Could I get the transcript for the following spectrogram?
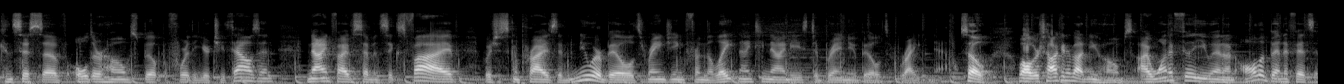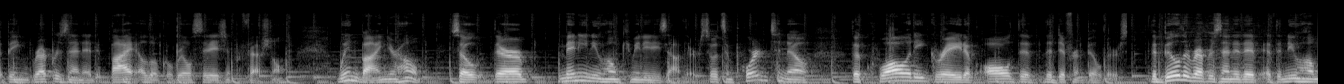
consists of older homes built before the year 2000, 95765, which is comprised of newer builds ranging from the late 1990s to brand new builds right now. So while we're talking about new homes, I want to fill you in on all the benefits of being represented by a local real estate agent professional when buying your home. So there are many new home communities out there. So it's important to know the quality grade of all the, the, different builders. The builder representative at the new home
